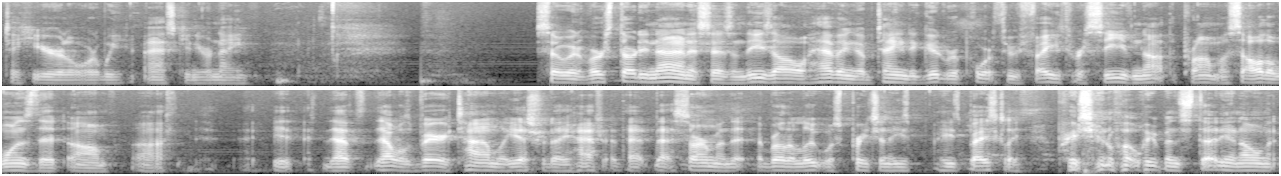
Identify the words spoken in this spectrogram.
to hear, Lord. We ask in your name. So in verse 39, it says, And these all, having obtained a good report through faith, received not the promise. All the ones that um, uh, it, that that was very timely yesterday. After that, that sermon that Brother Luke was preaching, he's he's basically preaching what we've been studying on it.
